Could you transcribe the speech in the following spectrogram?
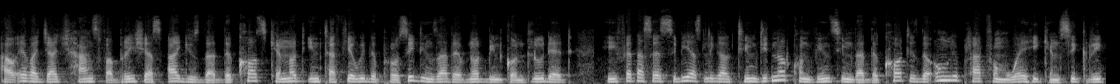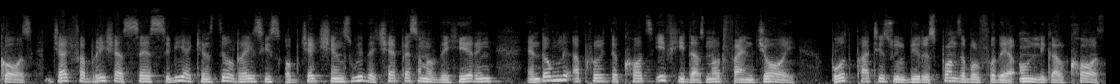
However, Judge Hans Fabricius argues that the courts cannot interfere with the proceedings that have not been concluded. He further says Sibiya's legal team did not convince him that the court is the only platform where he can seek recourse. Judge Fabricius says Sibiya can still raise his objections with the chairperson of the hearing and only approach the courts if he does not find joy. Both parties will be responsible for their own legal costs.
